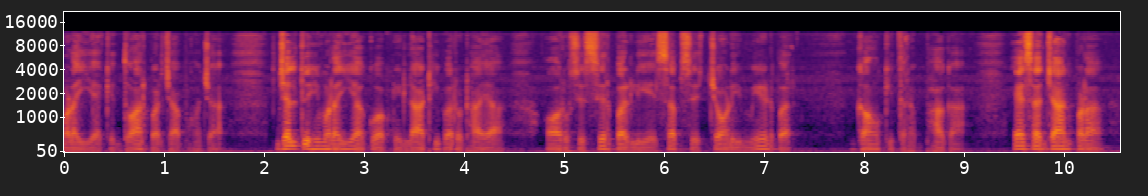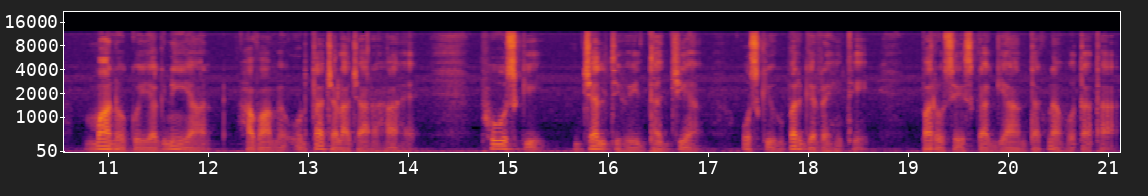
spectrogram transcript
मड़ैया के द्वार पर जा पहुँचा। जलते ही मड़ैया को अपनी लाठी पर उठाया और उसे सिर पर लिए सबसे चौड़ी मेड़ पर गाँव की तरफ़ भागा। ऐसा जान पड़ा, मानो कोई अग्नियान हवा में उड़ता चला जा रहा है। फूस की जलती हुई धज्जियाँ उसके ऊपर गिर रही थीं, पर उसे इसका ज्ञान तक न होता था।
